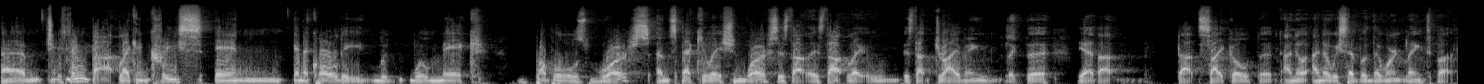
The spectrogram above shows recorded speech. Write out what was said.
Um, do you think that like increase in inequality would will make bubbles worse and speculation worse? Is that is that like is that driving like the yeah that that cycle that I know I know we said they weren't linked, but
